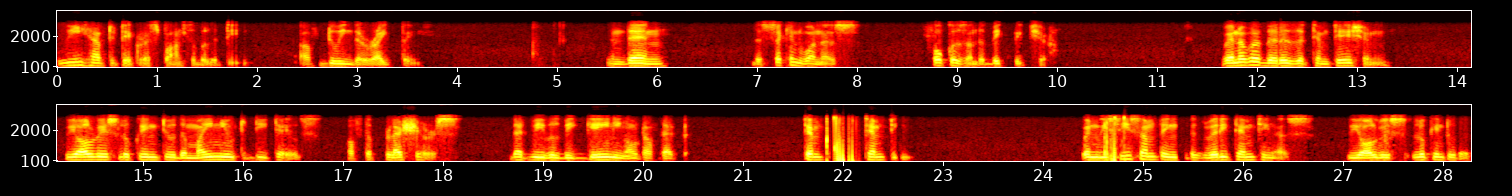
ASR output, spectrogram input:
we have to take responsibility of doing the right thing. And then the second one is focus on the big picture. Whenever there is a temptation, we always look into the minute details of the pleasures that we will be gaining out of that tempt, tempting. When we see something that is very tempting us, we always look into that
